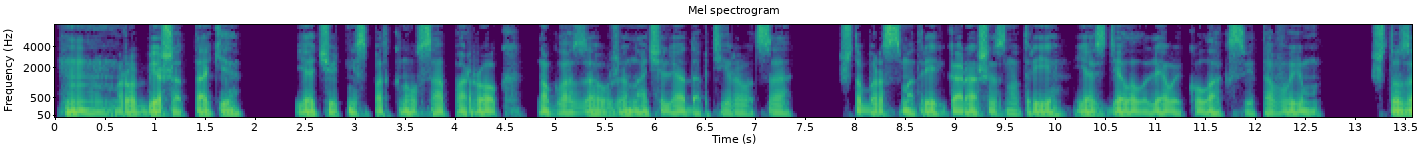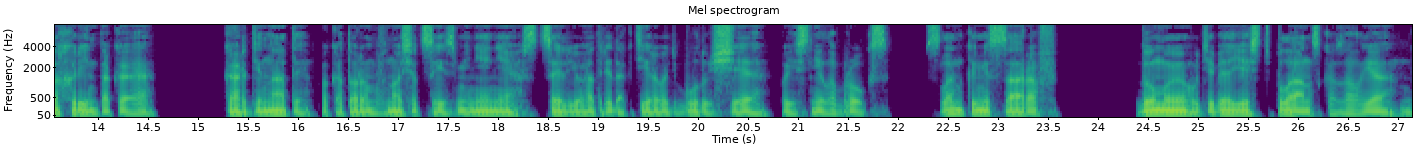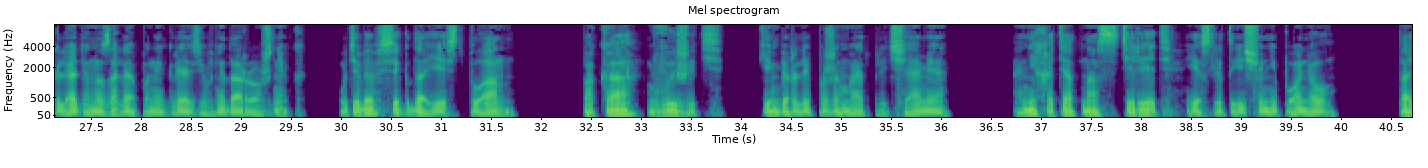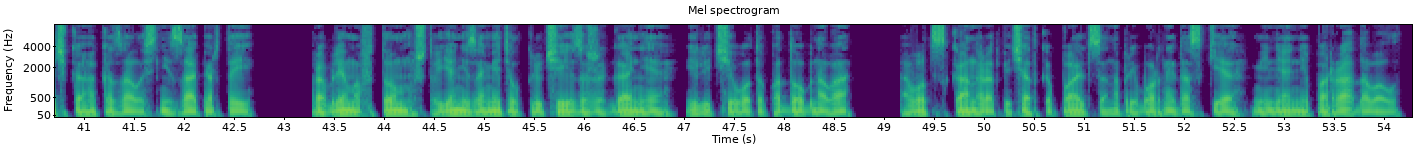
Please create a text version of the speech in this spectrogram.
Хм, рубеж атаки? Я чуть не споткнулся о порог, но глаза уже начали адаптироваться. Чтобы рассмотреть гараж изнутри, я сделал левый кулак световым. Что за хрень такая? Координаты, по которым вносятся изменения с целью отредактировать будущее, пояснила Брукс. Сленг комиссаров. «Думаю, у тебя есть план», — сказал я, глядя на заляпанный грязью внедорожник. «У тебя всегда есть план». «Пока выжить», — Кимберли пожимает плечами. «Они хотят нас стереть, если ты еще не понял». Тачка оказалась не запертой. Проблема в том, что я не заметил ключей зажигания или чего-то подобного. А вот сканер отпечатка пальца на приборной доске меня не порадовал.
